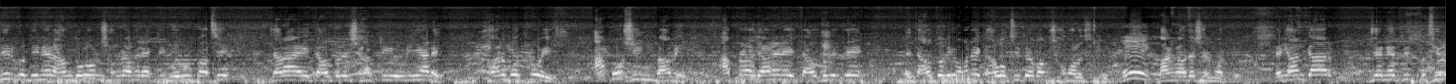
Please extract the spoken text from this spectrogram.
দীর্ঘদিনের আন্দোলন সংগ্রামের একটি গ্রুপ আছে, যারা এই তালতলির সাতটি ইউনিয়নে সর্বত্রই আপোষহীনভাবে, আপনারা জানেন এই তালতলিতে এই অনেক আলোচিত এবং সমালোচিত বাংলাদেশের মধ্যে। এখানকার যে নেতৃত্ব ছিল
